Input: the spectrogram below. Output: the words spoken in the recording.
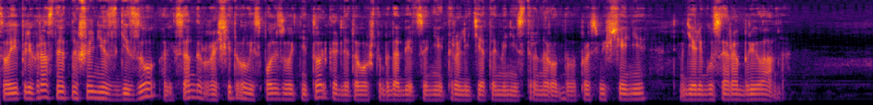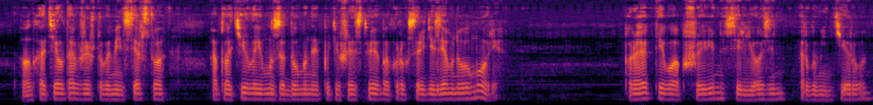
Свои прекрасные отношения с Гизо Александр рассчитывал использовать не только для того, чтобы добиться нейтралитета министра народного просвещения в деле гусара Брюана. Он хотел также, чтобы министерство оплатило ему задуманное путешествие вокруг Средиземного моря. Проект его обширен, серьезен, аргументирован,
